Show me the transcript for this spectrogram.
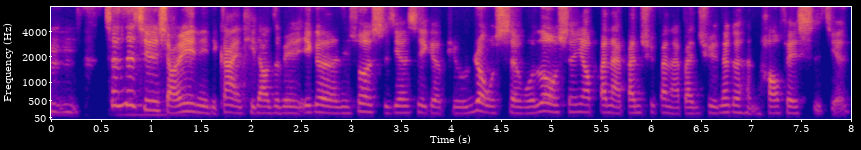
嗯嗯，甚至其实小易你你刚才提到这边一个你说的时间是一个，比如肉身，我肉身要搬来搬去搬来搬去，那个很耗费时间。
